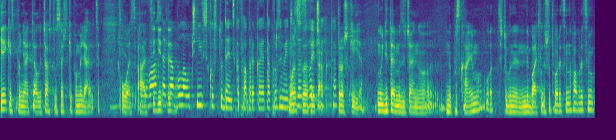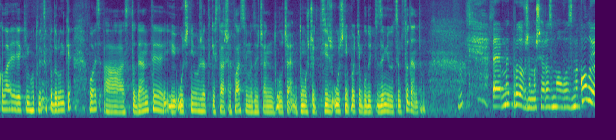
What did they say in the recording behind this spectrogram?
є якесь поняття, але часто все ж таки помиляються. Ось, То у вас така була учнівсько-студентська фабрика, я так розумію. Це зазвичай так, трошки є. Ну, дітей ми, звичайно, не пускаємо, от, щоб вони не бачили, що твориться на фабриці Миколая, як їм готуються подарунки. Ось, а студенти і учні вже таких старших класів ми, звичайно, долучаємо, тому що ці ж учні потім будуть заміну цим студентам. Е, Ми продовжимо ще розмову з Миколою.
